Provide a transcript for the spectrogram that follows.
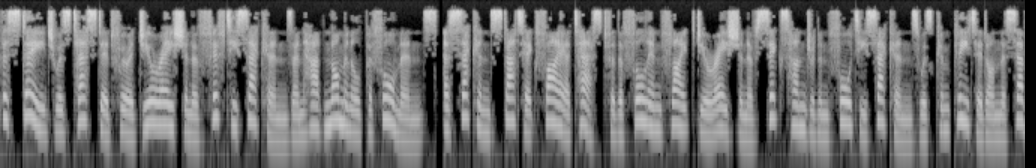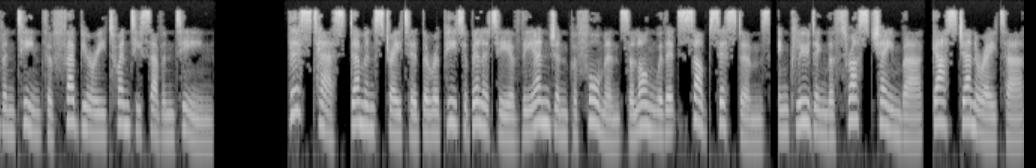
The stage was tested for a duration of 50 seconds and had nominal performance. A second static fire test for the full in-flight duration of 640 seconds was completed on the 17th of February 2017. This test demonstrated the repeatability of the engine performance along with its sub-systems, including the thrust chamber, gas generator,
